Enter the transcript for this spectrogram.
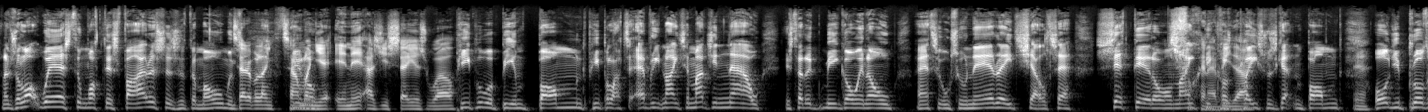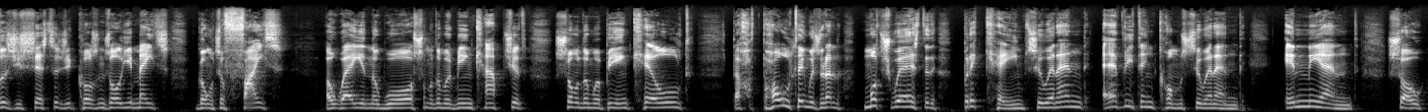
And it's a lot worse than what this virus is at the moment. Terrible length of time You when know, you're in it, as you say as well. People were being bombed. People had to every night. Imagine now, instead of me going home, I had to go to an air raid shelter, sit there all night because the place was getting bombed. All your brothers, your sisters, your cousins, all your mates were going to fight away in the war. Some of them were being captured. Some of them were being killed. The, the whole thing was much worse than, but it came to an end. Everything comes to an end in the end. So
